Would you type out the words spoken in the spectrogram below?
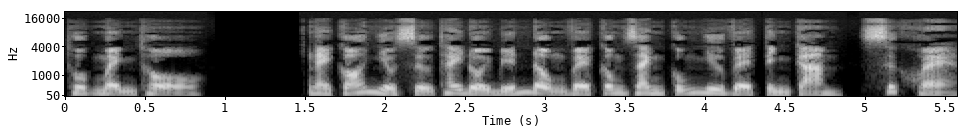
thuộc mệnh thổ. Ngày có nhiều sự thay đổi biến động về công danh cũng như về tình cảm, sức khỏe.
